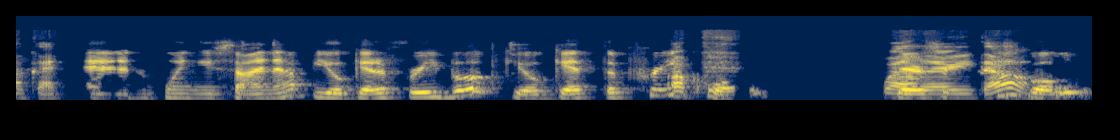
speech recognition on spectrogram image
Okay. And when you sign up, you'll get a free book. You'll get the prequel. Okay. Well, There's there you go.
